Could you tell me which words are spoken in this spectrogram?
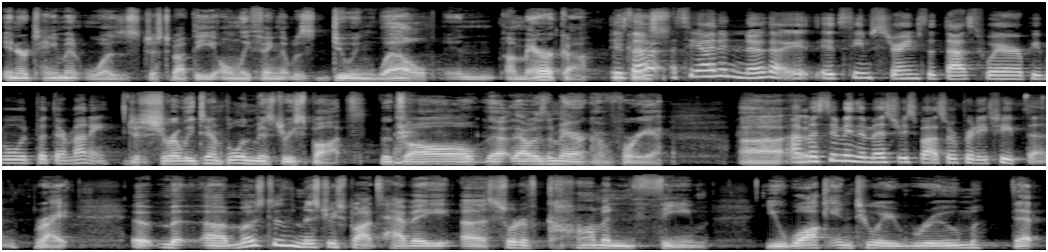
entertainment was just about the only thing that was doing well in America. Is that see? I didn't know that. It, it seems strange that that's where people would put their money. just Shirley Temple and mystery spots? That's all. that, that was America for you. I'm assuming the mystery spots were pretty cheap then. Right. Uh, m- uh, most of the mystery spots have a, a sort of common theme. You walk into a room that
